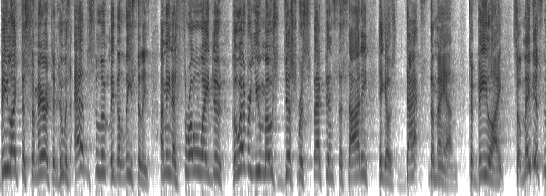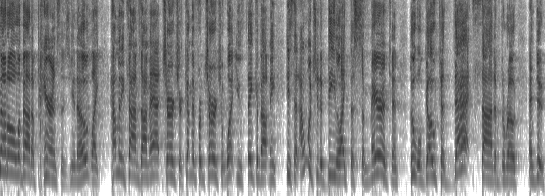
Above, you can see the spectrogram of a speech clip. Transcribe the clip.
Be like the Samaritan who was absolutely the least of these. I mean, a throwaway dude. Whoever you most disrespect in society, he goes, that's the man to be like. So maybe it's not all about appearances, you know, like how many times I'm at church or coming from church or what you think about me. He said, I want you to be like the Samaritan who will go to that side of the road. And dude,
